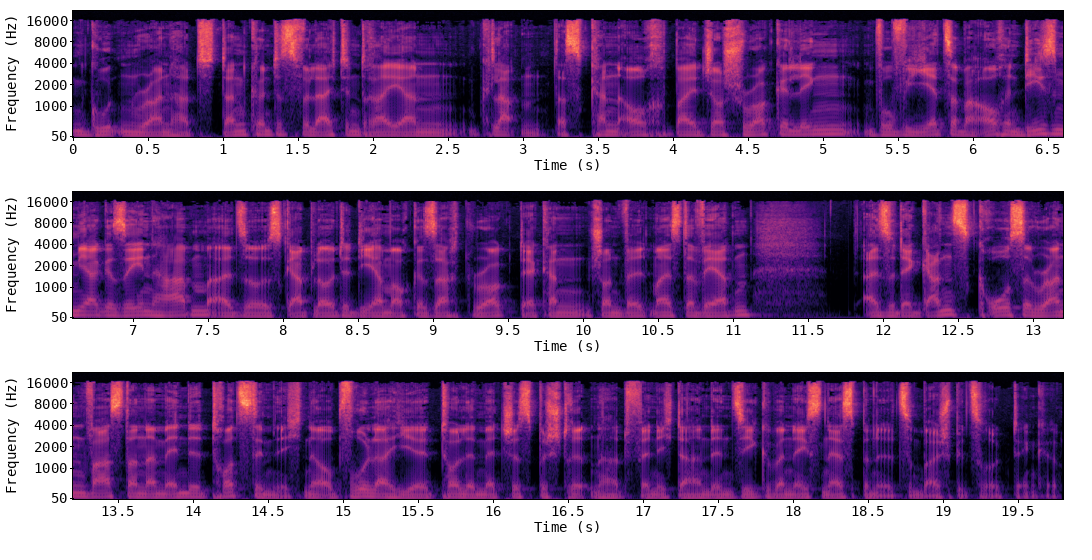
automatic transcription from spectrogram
einen guten Run hat, dann könnte es vielleicht in drei Jahren klappen. Das kann auch bei Josh Rock gelingen, wo wir jetzt aber auch in diesem Jahr gesehen haben. Also es gab Leute, die haben auch gesagt, Rock, der kann schon Weltmeister werden. Also der ganz große Run war es dann am Ende trotzdem nicht, ne? obwohl er hier tolle Matches bestritten hat, wenn ich da an den Sieg über Nathan Espinel zum Beispiel zurückdenke.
